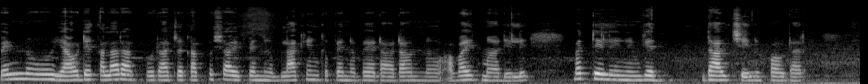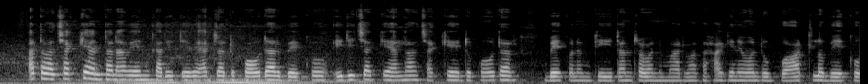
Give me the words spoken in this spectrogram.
ಪೆನ್ನು ಯಾವುದೇ ಕಲರ್ ಆಗ್ಬೋದು ಆದರೆ ಕಪ್ಪು ಶಾಯಿ ಪೆನ್ನು ಬ್ಲ್ಯಾಕ್ ಇಂಕ್ ಪೆನ್ನು ಬೇಡ. ಅದನ್ನು ಅವಾಯ್ಡ್ ಮಾಡಿಲಿ. ಮತ್ತು ಇಲ್ಲಿ ನಿಮಗೆ ದಾಲ್ಚೀನಿ ಪೌಡರ್ ಅಥವಾ ಚಕ್ಕೆ ಅಂತ ನಾವೇನು ಕರಿತೇವೆ, ಅದರದ್ದು ಪೌಡರ್ ಬೇಕು. ಇಡೀ ಚಕ್ಕೆ ಅಲ್ಲ ಚಕ್ಕೆಯದ್ದು ಪೌಡರ್ ಬೇಕು ನಮಗೆ. ಈ ತಂತ್ರವನ್ನು ಮಾಡುವಾಗ ಹಾಗೆಯೇ ಒಂದು ಬಾಟ್ಲು ಬೇಕು.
